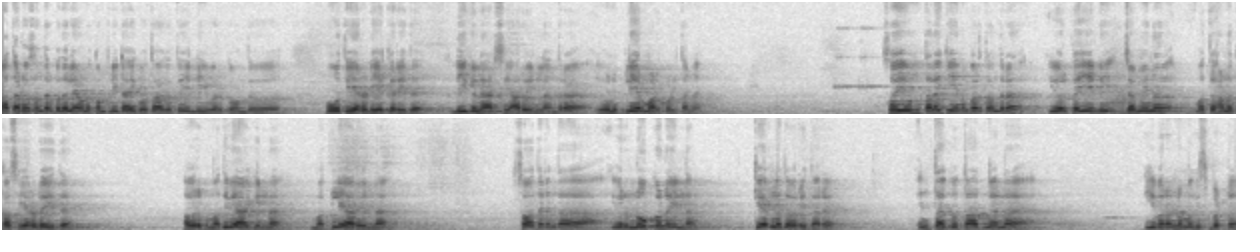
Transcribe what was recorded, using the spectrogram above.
ಮಾತಾಡೋ ಸಂದರ್ಭದಲ್ಲಿ ಅವನು ಕಂಪ್ಲೀಟಾಗಿ ಗೊತ್ತಾಗುತ್ತೆ, ಇಲ್ಲಿ ಇವ್ರಿಗೆ ಒಂದು ಮೂವತ್ತೆರಡು ಏಕರ್ ಇದೆ ಲೀಗಲ್ ಹ್ಯಾರ್ಸ್ ಯಾರೂ ಇಲ್ಲ ಅಂದ್ರೆ ಇವನು ಕ್ಲಿಯರ್ ಮಾಡ್ಕೊಳ್ತಾನೆ. ಸೊ ಇವನ ತಲೆಗೆ ಏನು ಬರ್ತಂದ್ರೆ ಇವ್ರ ಕೈಯಲ್ಲಿ ಜಮೀನು ಮತ್ತು ಹಣಕಾಸು ಎರಡೂ ಇದೆ. ಅವ್ರಿಗೆ ಮದುವೆ ಆಗಿಲ್ಲ ಮಕ್ಕಳು ಯಾರೂ ಇಲ್ಲ. ಸೊ ಅದರಿಂದ ಇವರು ಲೋಕಲು ಇಲ್ಲ ಕೇರಳದವರಿದ್ದಾರೆ ಇಂಥ ಗೊತ್ತಾದ ಮೇಲೆ ಇವರನ್ನು ಮುಗಿಸ್ಬಿಟ್ಟು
